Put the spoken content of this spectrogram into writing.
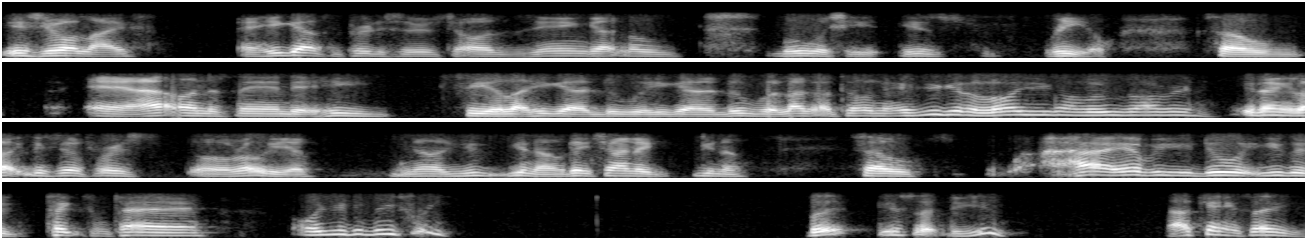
It's your life, and he got some pretty serious charges. He ain't got no bullshit. He's real. So, and I understand that he feel like he got to do what he got to do. But like I told him, if you get a lawyer, you're gonna lose already. It ain't like this your first uh, rodeo. You know, you you know they trying to you know. So, however you do it, you could take some time, or you could be free. But it's up to you. I can't you.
